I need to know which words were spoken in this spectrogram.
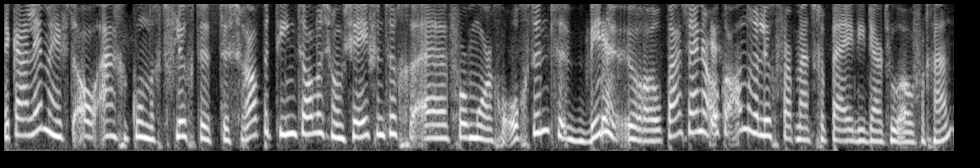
De KLM heeft al aangekondigd vluchten te schrappen, tientallen, zo'n 70 uh, voor morgenochtend binnen ja. Europa. Zijn er ja. ook al andere luchtvaartmaatschappijen die daartoe overgaan?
